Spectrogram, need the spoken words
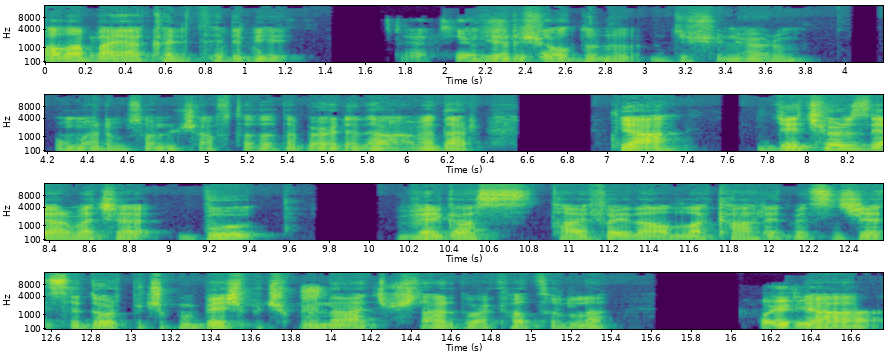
Valla bayağı kaliteli bir Evet yarış, yarış, güzel. olduğunu düşünüyorum. Umarım son 3 haftada da böyle devam eder. Ya geçiyoruz diğer maça. Bu Vegas tayfayı da Allah kahretmesin. Jets'e 4.5 mu 5.5 mu ne açmışlardı bak hatırla. Hayır ya. Ya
